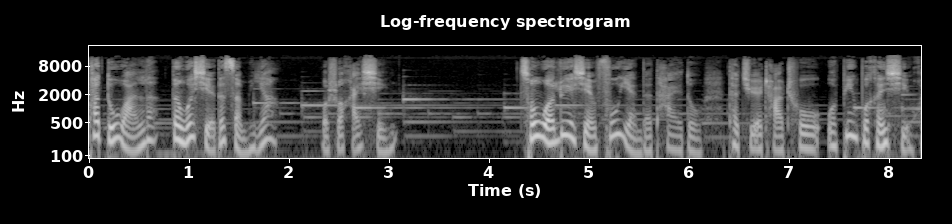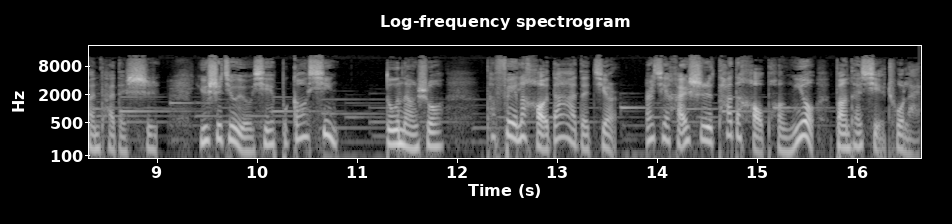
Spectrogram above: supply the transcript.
他读完了，问我写的怎么样。我说还行。从我略显敷衍的态度，他觉察出我并不很喜欢他的诗，于是就有些不高兴，嘟囔说：“他费了好大的劲儿，而且还是他的好朋友帮他写出来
